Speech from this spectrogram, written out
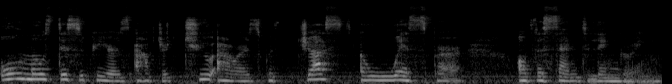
almost disappears after two hours with just a whisper of the scent lingering.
